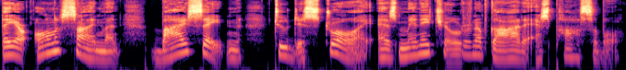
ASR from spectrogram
They are on assignment by Satan to destroy as many children of God as possible,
